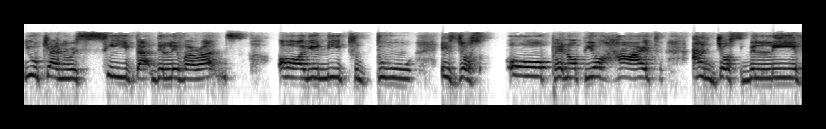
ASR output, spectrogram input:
You can receive that deliverance. All you need to do is just open up your heart and just believe.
